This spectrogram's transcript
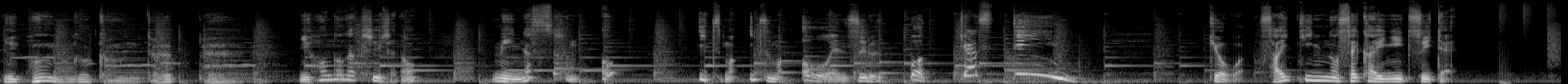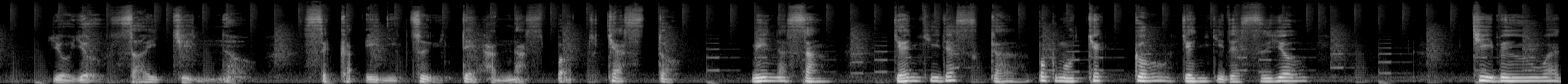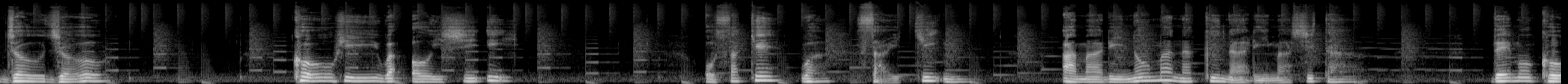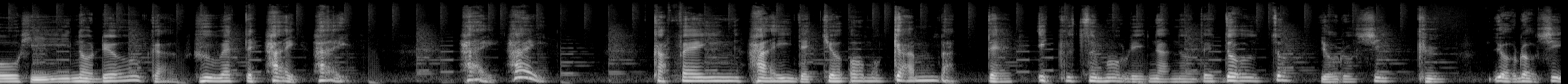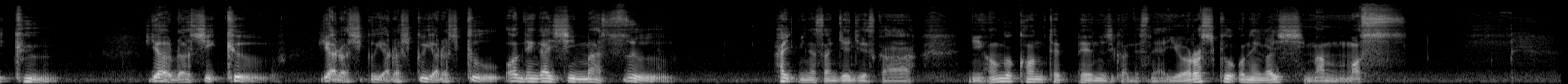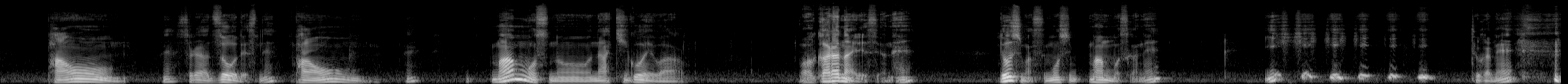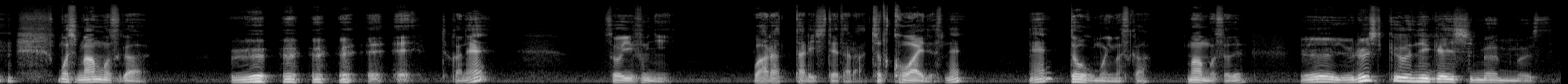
日本語コンテッペ。日本語学習者の皆さんをいつもいつも応援するポッキャスティン。今日は最近の世界について。よよ最近の世界について話すポッドキャスト。皆さん元気ですか？僕も結構元気ですよ。気分は上々。コーヒーは美味しい。お酒は最近。あまり飲まなくなりました。でもコーヒーの量が増えて。はいはい。はいはい。カフェイン杯で今日も頑張って。いくつもりなのでどうぞ。よろしくよろしくよろしくよろしくよろしくよろしくお願いします。はい皆さん元気ですか？日本語コンテッペイの時間ですね。よろしくお願いします。パオーン、ね、それは象ですね。パオーン、ね、マンモスの鳴き声はわからないですよね。どうします？もしマンモスがね。イヒヒヒヒヒとかね もしマンモスがうえへへへへとかねそういうふうに笑ったりしてたらちょっと怖いですね。ね？どう思いますか？マンモスで、えー、よろしくお願いします。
